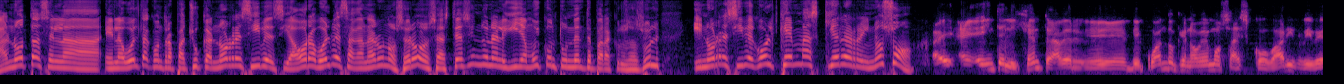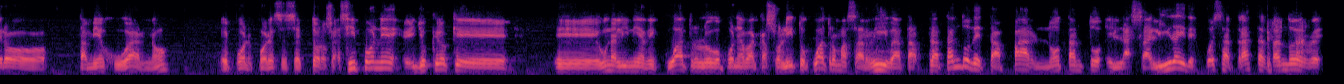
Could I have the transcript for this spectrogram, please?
Anotas en la, en la vuelta contra Pachuca, no recibes y ahora vuelves a ganar 1-0. O sea, está haciendo una liguilla muy contundente para Cruz Azul y no recibe gol. ¿Qué más quiere Reynoso? Es, es inteligente. A ver, eh, ¿de cuándo que no vemos a Escobar y Rivero también jugar, no? Eh, por, por ese sector. O sea, sí pone, eh, yo creo que eh, una línea de cuatro, luego pone a Vaca solito, cuatro más arriba, ta- tratando de tapar, no tanto en la salida y después atrás, tratando de, re-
